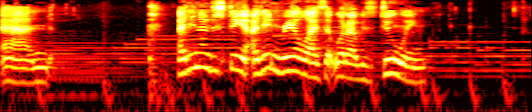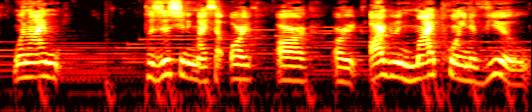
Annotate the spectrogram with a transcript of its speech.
and I didn't understand. I didn't realize that what I was doing when I'm positioning myself or or or arguing my point of view,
